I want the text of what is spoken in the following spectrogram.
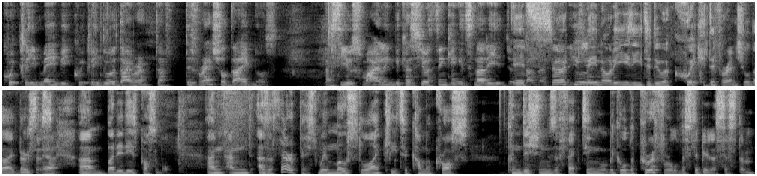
quickly, maybe quickly do a direct differential diagnose? I see you smiling because you're thinking it's not easy. It's certainly not easy to do a quick differential diagnosis, yeah. Um, but it is possible. And, and as a therapist, we're most likely to come across conditions affecting what we call the peripheral vestibular system,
